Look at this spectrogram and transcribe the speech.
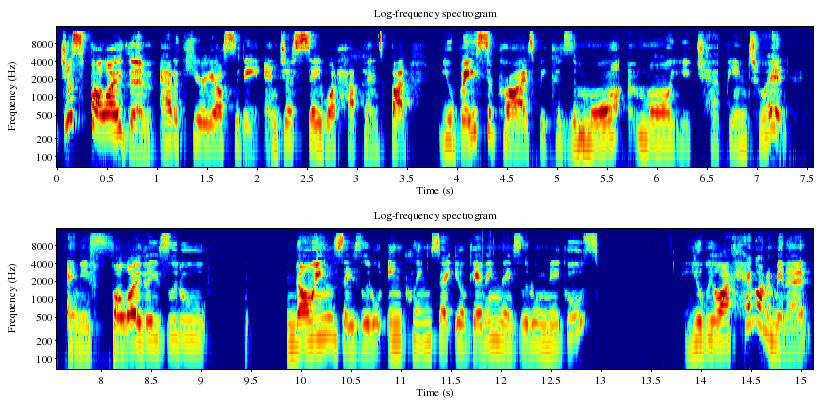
just follow them out of curiosity and just see what happens. But you'll be surprised because the more and more you tap into it, and you follow these little knowings, these little inklings that you're getting, these little niggles, you'll be like, hang on a minute,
